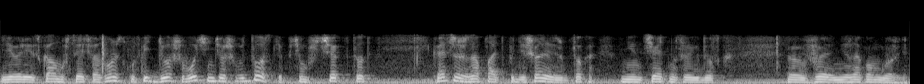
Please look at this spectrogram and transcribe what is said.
Еврей сказал ему, что есть возможность купить дешево, очень дешевые доски. Почему что человек тот, конечно же, заплатит подешевле, чтобы только не начать на своих досках в незнакомом городе.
